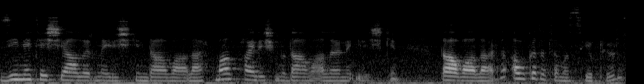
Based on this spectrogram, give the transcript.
zinet eşyalarına ilişkin davalar, mal paylaşımı davalarına ilişkin davalarda avukat ataması yapıyoruz.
